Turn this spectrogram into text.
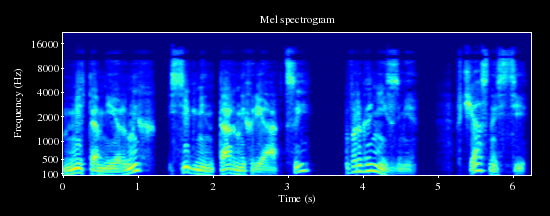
метамерных сегментарных реакций в организме, в частности,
